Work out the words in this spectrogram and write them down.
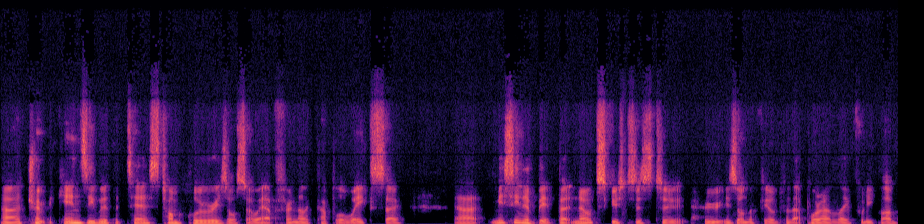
Uh, Trent McKenzie with the test. Tom Clurey is also out for another couple of weeks. So uh, missing a bit, but no excuses to who is on the field for that Port Adelaide Footy Club.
